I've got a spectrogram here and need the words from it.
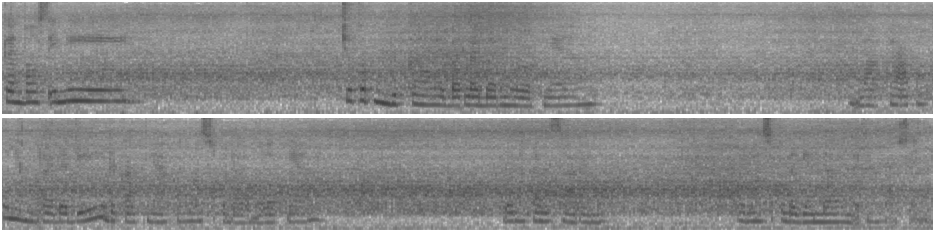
Ikan paus ini cukup membuka lebar-lebar mulutnya maka apa pun yang berada di dekatnya akan masuk ke dalam dan akan disaring dan masuk ke bagian dalam ikan paus ini.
